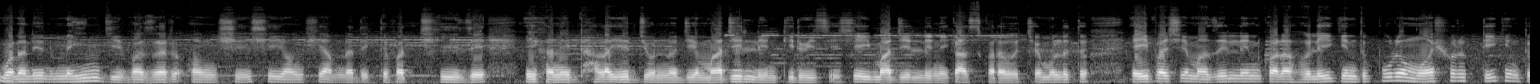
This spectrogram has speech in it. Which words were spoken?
বনানীর মেইন যে বাজার অংশে, সেই অংশে আমরা দেখতে পাচ্ছি যে এখানে ঢালাইয়ের জন্য যে মাঝের লেনটি রয়েছে, সেই মাঝের লেনে কাজ করা হচ্ছে। মূলত এই পাশে মাঝের লেন করা হলেই কিন্তু পুরো মহাসড়কটি কিন্তু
